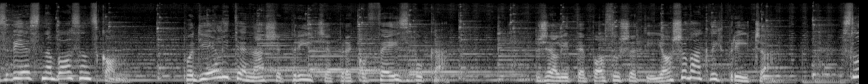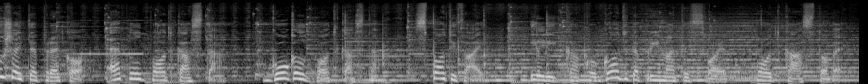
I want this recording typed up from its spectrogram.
SBS na Bosanskom. Podijelite naše priče preko Facebooka. Želite poslušati još ovakvih priča? Slušajte preko Apple podcasta, Google podcasta, Spotify ili kako god da primate svoje podcastove.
